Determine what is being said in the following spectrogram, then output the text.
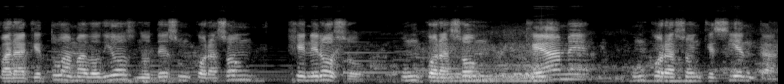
para que tú, amado Dios, nos des un corazón generoso, un corazón que ame, un corazón que sienta,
